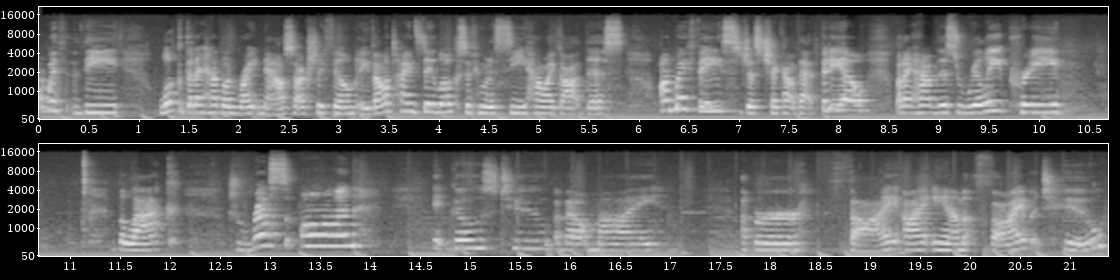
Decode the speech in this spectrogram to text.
Start with the look that I have on right now. So I actually filmed a Valentine's Day look. So if you wanna see how I got this on my face, just check out that video. But I have this really pretty black dress on. It goes to about my upper thigh. I am 5'2".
